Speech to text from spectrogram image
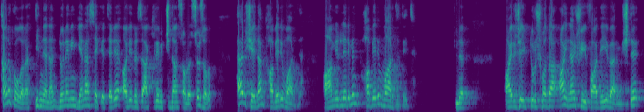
Tanık olarak dinlenen dönemin genel sekreteri Ali Rıza Kiremitçi'den sonra söz alıp her şeyden haberi vardı. Amirlerimin haberi vardı dedi. Şimdi ayrıca ilk duruşmada aynen şu ifadeyi vermişti.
